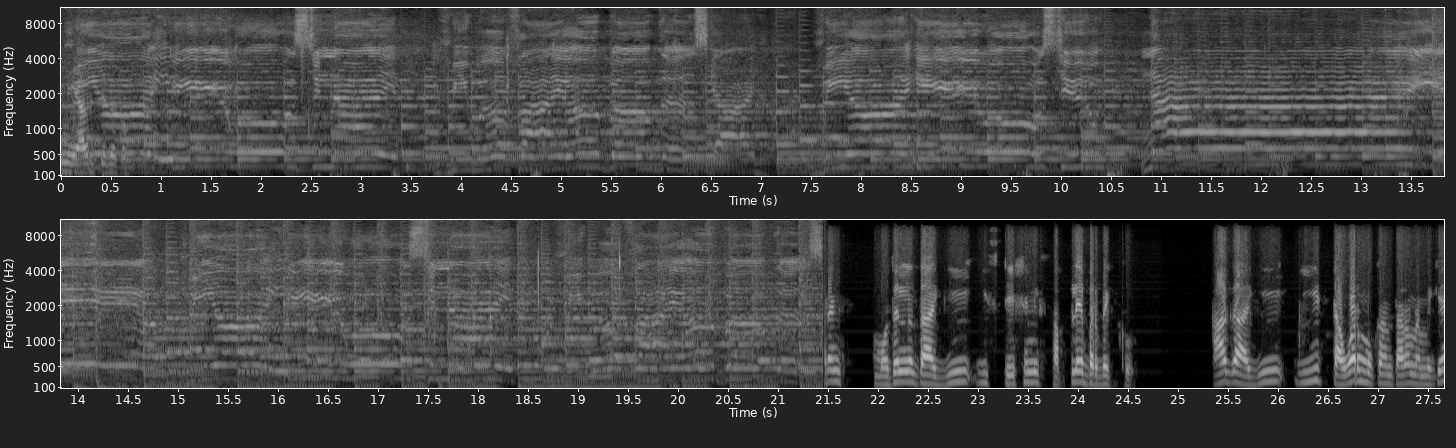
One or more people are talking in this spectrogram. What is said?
fly ಯಾವ ರೀತಿ ಬೇಕು ಫ್ರೆಂಡ್ಸ್ ಮೊದಲನೇದಾಗಿ ಈ ಸ್ಟೇಷನ್ಗೆ ಸಪ್ಲೈ ಬರಬೇಕು. ಹಾಗಾಗಿ ಈ ಟವರ್ ಮುಖಾಂತರ ನಮಗೆ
